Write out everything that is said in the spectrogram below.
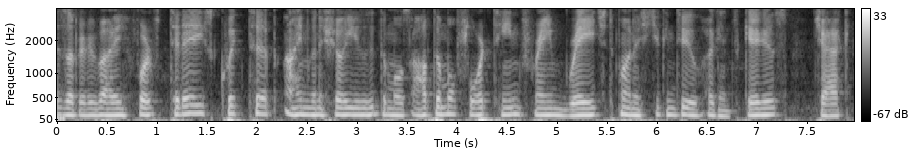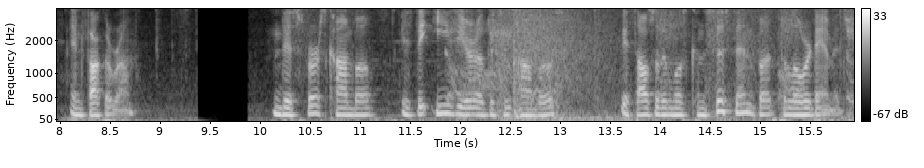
is up everybody? For today's quick tip, I'm going to show you the most optimal 14 frame raged punish you can do against Gigas, Jack, and Fahkumram. This first combo is the easier of the two combos. It's also the most consistent but the lower damage.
